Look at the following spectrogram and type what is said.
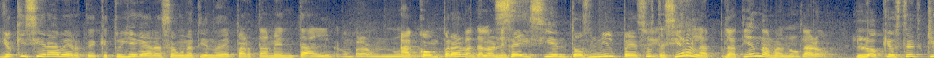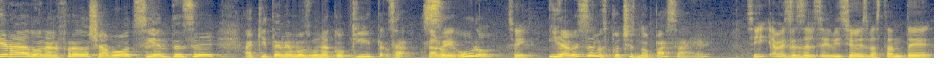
yo quisiera verte que tú llegaras a una tienda departamental A comprar un, un- a comprar pantalones. 600 600 mil pesos, Sí. te cierran la, la tienda, mano. Claro. Lo que usted quiera, don Alfredo Chabot, siéntese, aquí tenemos una coquita, o sea, Claro. seguro. Sí. Y a veces en los coches no pasa, ¿eh? Sí, a veces el servicio es bastante.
